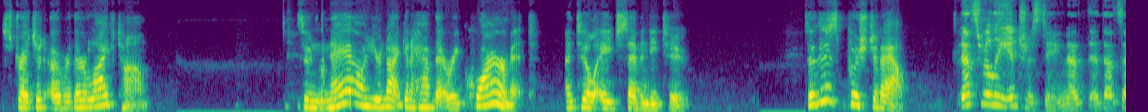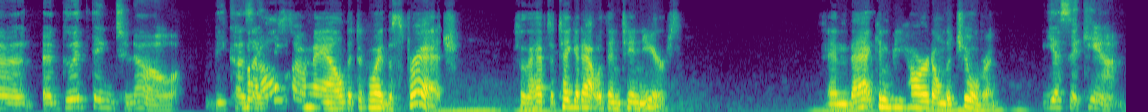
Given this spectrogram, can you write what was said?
stretch it over their lifetime. So now you're not going to have that requirement until age 72. So this pushed it out. That's really interesting. That that's a, a good thing to know because But I also now they took away the stretch, so they have to take it out within 10 years. And that can be hard on the children. yes, it can.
